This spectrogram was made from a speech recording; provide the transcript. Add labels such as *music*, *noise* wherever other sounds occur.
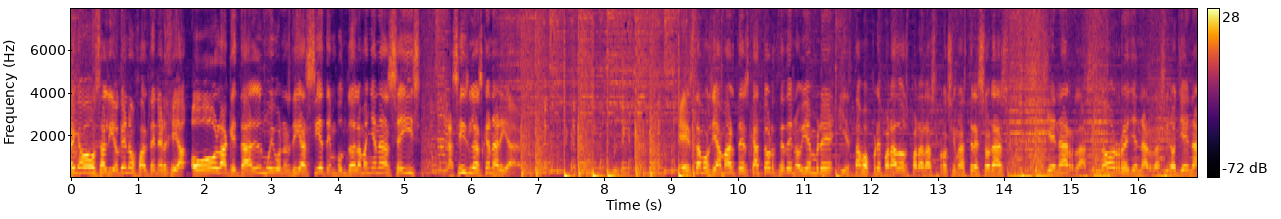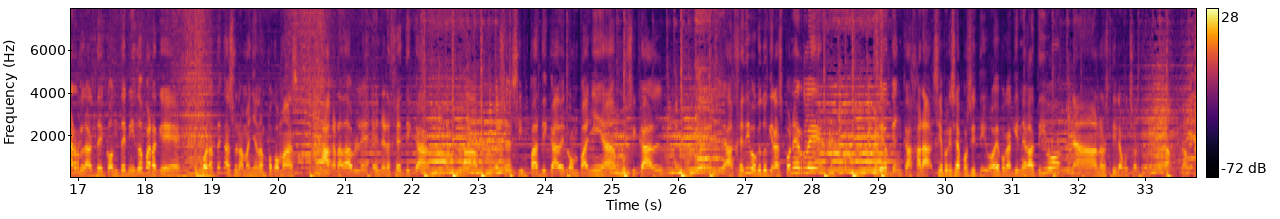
Venga, vamos al lío, que no falta energía. Hola, ¿qué tal? Muy buenos días, 7 en punto de la mañana, 6, las Islas Canarias. Estamos ya martes 14 de noviembre y estamos preparados para las próximas tres horas llenarlas, no rellenarlas, sino llenarlas de contenido para que, bueno, tengas una mañana un poco más agradable, energética, ah, no sé, simpática, de compañía, musical, el adjetivo que tú quieras ponerle, creo que encajará, siempre que sea positivo, ¿eh? porque aquí negativo no nos tira mucho el pelo. No, no.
